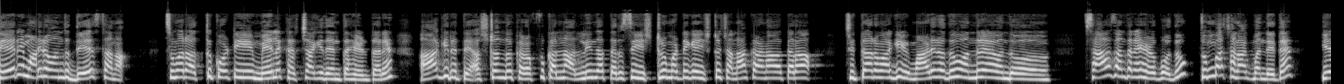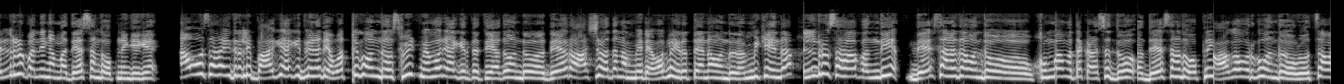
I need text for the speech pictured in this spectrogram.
ಸೇರಿ ಮಾಡಿರೋ ಒಂದು ದೇವಸ್ಥಾನ. ಸುಮಾರು ಹತ್ತು ಕೋಟಿ ಮೇಲೆ ಖರ್ಚಾಗಿದೆ ಅಂತ ಹೇಳ್ತಾರೆ. ಆಗಿರುತ್ತೆ. ಅಷ್ಟೊಂದು ಕಪ್ಪು ಕಲ್ನ ಅಲ್ಲಿಂದ ತರಿಸಿ ಇಷ್ಟ್ರ ಮಟ್ಟಿಗೆ ಇಷ್ಟು ಚೆನ್ನಾಗಿ ಕಾಣೋ ತರ ಚಿತ್ತಾರವಾಗಿ ಮಾಡಿರೋದು ಅಂದ್ರೆ ಒಂದು ಸಾಹಸ ಅಂತಾನೆ ಹೇಳ್ಬೋದು. ತುಂಬಾ ಚೆನ್ನಾಗಿ ಬಂದೈತೆ. ಎಲ್ರು ಬಂದಿ ನಮ್ಮ ದೇವಸ್ಥಾನದ ಓಪನಿಂಗಿಗೆ ನಾವು ಸಹ ಇದ್ರಲ್ಲಿ ಭಾಗಿಯಾಗಿದ್ವಿ ಅನ್ನೋದು ಯಾವತ್ತಿಗೂ ಒಂದು ಸ್ವೀಟ್ ಮೆಮೊರಿ ಆಗಿರ್ತೈತಿ. ಅದು ಒಂದು ದೇವರ ಆಶೀರ್ವಾದ ನಮ್ಮ ಮೇಲೆ ಯಾವಾಗ್ಲೂ ಇರುತ್ತೆ ಅನ್ನೋ ಒಂದು ನಂಬಿಕೆಯಿಂದ ಎಲ್ಲರೂ ಸಹ ಬಂದಿ ದೇವಸ್ಥಾನದ ಒಂದು ಕುಂಭ ಮತ್ತೆ ಕಳಸದ್ದು. ದೇವಸ್ಥಾನದ ಓಪನಿಂಗ್ ಆಗೋವರೆಗೂ ಒಂದು ಉತ್ಸವ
